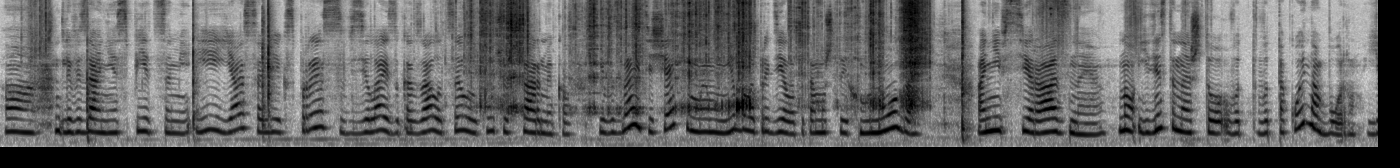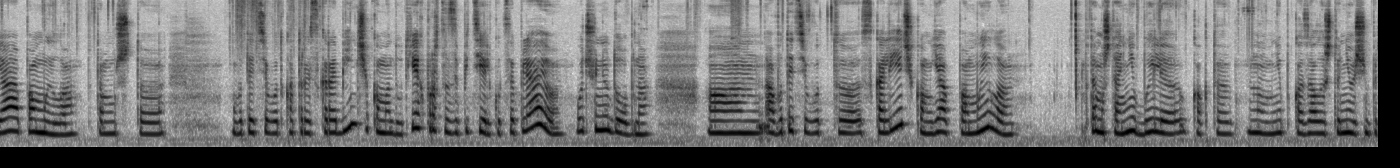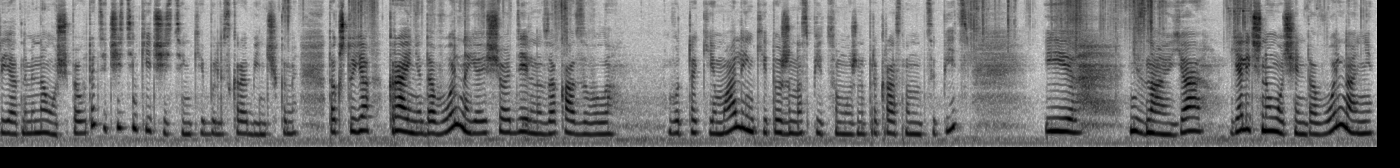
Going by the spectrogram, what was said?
А, для вязания спицами. И я с Алиэкспресс взяла и заказала целую кучу шармиков. И вы знаете, счастью моему не было предела, потому что их много. Они все разные. Но единственное, что вот, вот такой набор я помыла, потому что вот эти вот, которые с карабинчиком идут, я их просто за петельку цепляю, очень удобно. А вот эти вот э, с колечком я помыла, потому что они были как-то, ну, мне показалось, что не очень приятными на ощупь. А вот эти чистенькие-чистенькие были с карабинчиками. Так что я крайне довольна. Я еще отдельно заказывала вот такие маленькие, тоже на спицу можно прекрасно нацепить. И не знаю, я, я лично очень довольна. Они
